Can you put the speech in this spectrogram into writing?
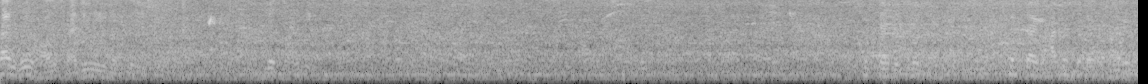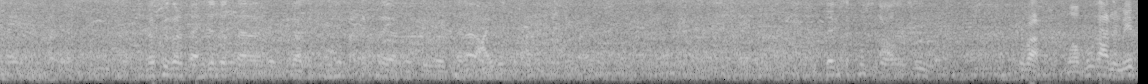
把这比赛挺好的甩丢一个自己去，这小点。 실제로 철저하게 하면서 이렇게 걸었다 해줬다는 거 우리가 그 정신 바짝 차려가지고 그걸 대날 알고 있다 서비스 코스가 지금 是吧？我不干那没谱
